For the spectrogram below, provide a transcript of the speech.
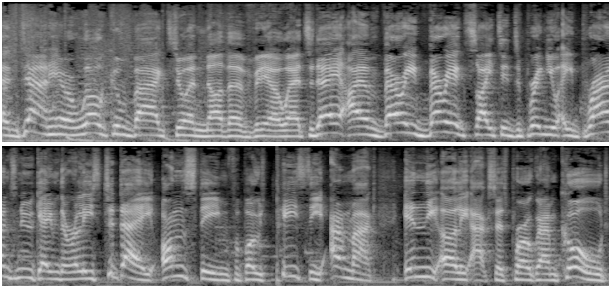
everyone, Dan here and welcome back to another video where today I am very, very excited to bring you a brand new game that released today on Steam for both PC and Mac in the early access program called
